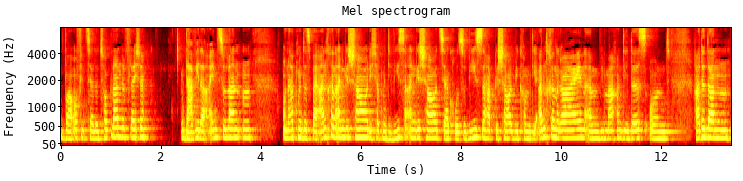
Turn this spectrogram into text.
war offizielle Toplandefläche, da wieder einzulanden und habe mir das bei anderen angeschaut. Ich habe mir die Wiese angeschaut, sehr große Wiese, habe geschaut, wie kommen die anderen rein, ähm, wie machen die das und hatte dann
